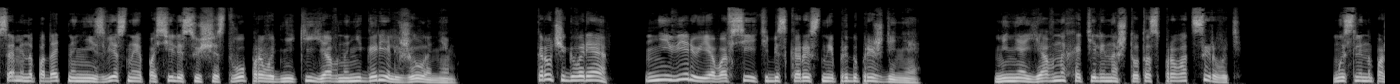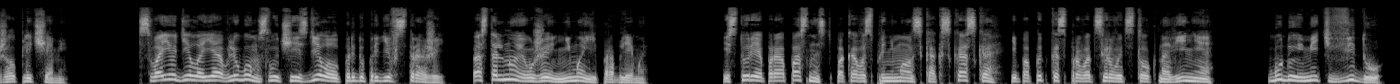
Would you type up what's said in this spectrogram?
Сами нападать на неизвестное по силе существо проводники явно не горели желанием. Короче говоря, не верю я во все эти бескорыстные предупреждения. Меня явно хотели на что-то спровоцировать. Мысленно пожал плечами. Свое дело я в любом случае сделал, предупредив стражей. Остальное уже не мои проблемы. История про опасность пока воспринималась как сказка и попытка спровоцировать столкновение. Буду иметь в виду,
